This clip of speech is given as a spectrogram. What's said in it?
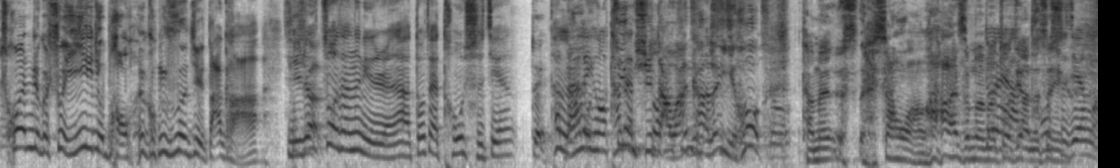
穿着个睡衣就跑回公司去打卡。你这其实坐在那里的人啊，都在偷时间。对，他来了以后，他在进去打完卡了以后他们上网啊什么什么做这样的事情，偷时间嘛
